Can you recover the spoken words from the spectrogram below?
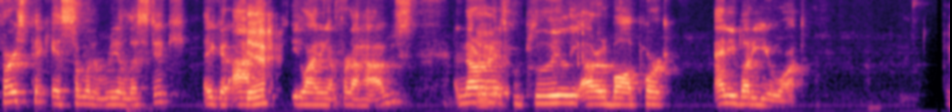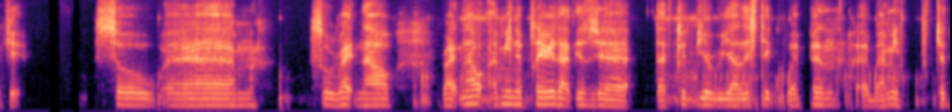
First pick is someone realistic that you could actually yeah. be lining up for the Habs. Another yeah. one is completely out of the ballpark. Anybody you want. Okay. So um so right now right now I mean a player that is uh, that could be a realistic weapon. Uh, I mean could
